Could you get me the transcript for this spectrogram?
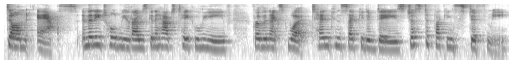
Dumb ass. And then he told me that I was going to have to take leave for the next, what, 10 consecutive days just to fucking stiff me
